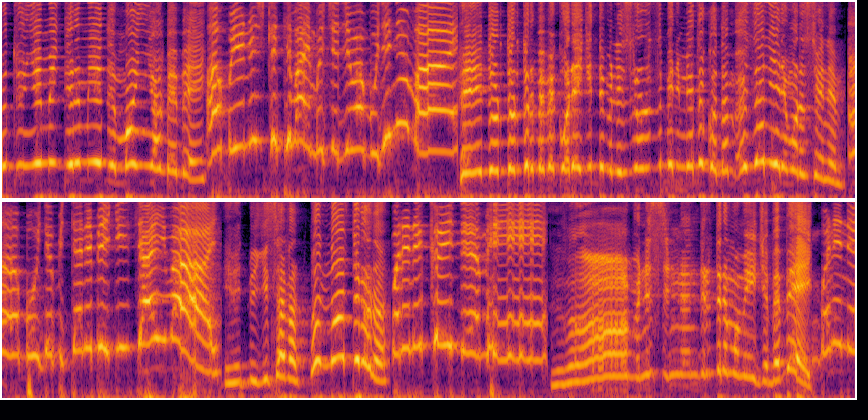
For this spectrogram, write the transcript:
bütün yemeklerimi yedi manyak bebek. Aa kötü varmış. Acaba burada ne var? Hey dur dur dur bebek oraya gitmelisin orası benim yatak odam özel yerim orası benim. Aa burada bir tane bilgisayar var. Evet bilgisayar var. Lan ne yaptın onu? Bana ne kırdım? Aa, beni sinirlendirdin ama iyice bebek. Bana ne?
